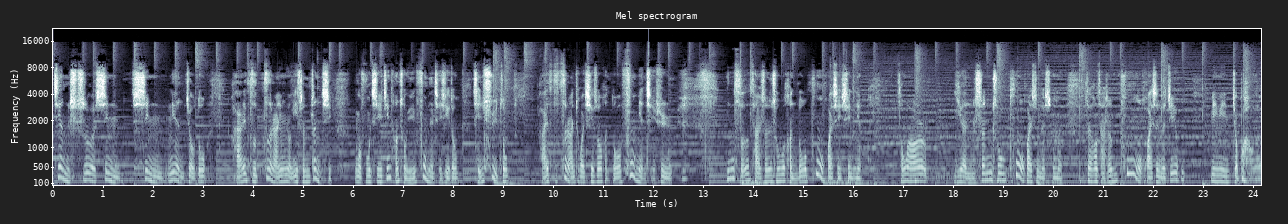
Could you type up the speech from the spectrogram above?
建设性信念就多，孩子自然拥有一身正气。如果夫妻经常处于负面情绪中，情绪中，孩子自然就会吸收很多负面情绪，因此产生出很多破坏性信念，从而衍生出破坏性的行为，最后产生破坏性的结果，命运就不好了。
